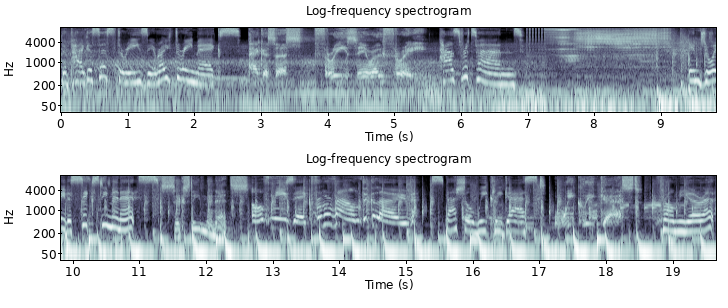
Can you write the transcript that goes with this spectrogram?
The Pegasus 303 mix Pegasus 303. has returned. Enjoy the 60 minutes 60 minutes. of music from around the globe. Special weekly guest Weekly guest. from Europe,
